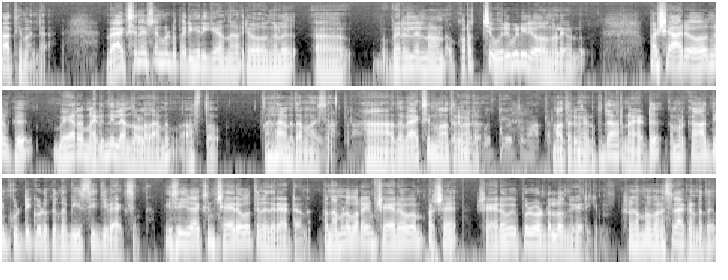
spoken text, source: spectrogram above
സാധ്യമല്ല. വാക്സിനേഷൻ കൊണ്ട് പരിഹരിക്കാവുന്ന രോഗങ്ങൾ വിരലെണ്ണ കുറച്ച് ഒരുപിടി രോഗങ്ങളേ ഉള്ളൂ. പക്ഷേ ആ രോഗങ്ങൾക്ക് വേറെ മരുന്നില്ല എന്നുള്ളതാണ് വാസ്തവം. അതാണ് തമാശ. ആ അത് വാക്സിൻ മാത്രമേ ഉള്ളൂ. മാത്രമേ ഉള്ളൂ. ഉദാഹരണമായിട്ട് നമുക്ക് ആദ്യം കുട്ടി കൊടുക്കുന്ന B C G vaccine B C G vaccine ക്ഷയരോഗത്തിനെതിരായിട്ടാണ്. അപ്പോൾ നമ്മൾ പറയും ക്ഷയരോഗം പക്ഷേ ക്ഷയരോഗം ഇപ്പോഴും ഉണ്ടല്ലോ എന്ന് വിചാരിക്കും. പക്ഷെ നമ്മൾ മനസ്സിലാക്കേണ്ടത്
